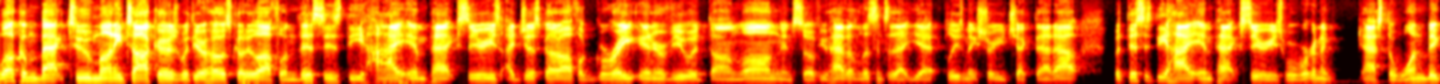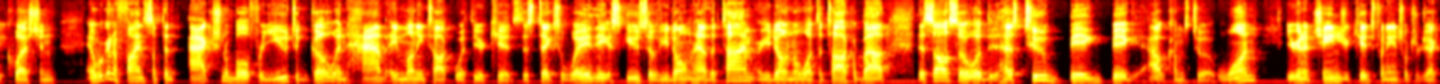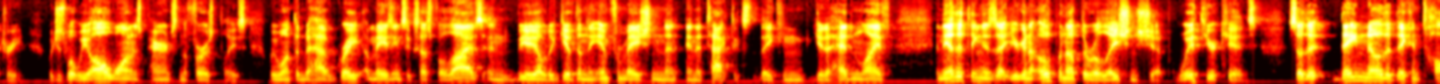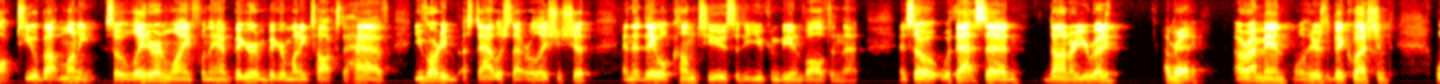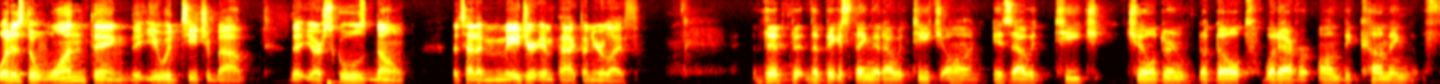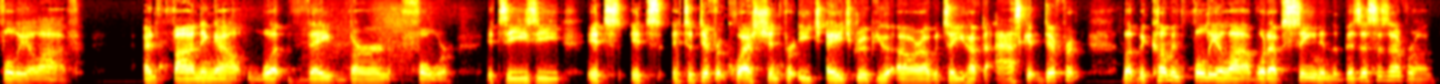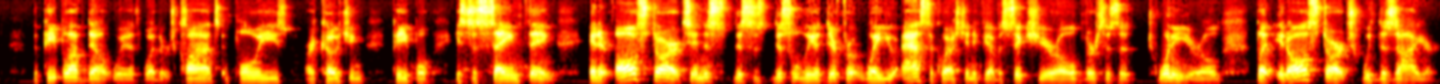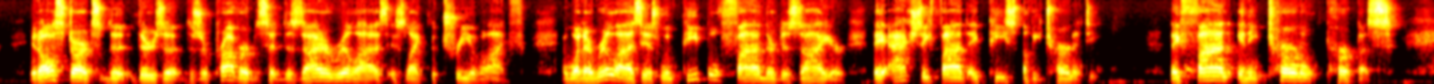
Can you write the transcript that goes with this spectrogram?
Welcome back to Money Talkers with your host, Cody Laughlin. This is the high impact series. I just got off a great interview with Don Long. And so if you haven't listened to that yet, please make sure you check that out. But this is the high impact series where we're going to ask the one big question and we're going to find something actionable for you to go and have a money talk with your kids. This takes away the excuse of you don't have the time or you don't know what to talk about. This also has two big, big outcomes to it. One, you're going to change your kids' financial trajectory which is what we all want as parents in the first place. We want them to have great, amazing, successful lives and be able to give them the information and, and the tactics that they can get ahead in life. And the other thing is that you're going to open up the relationship with your kids so that they know that they can talk to you about money. So later in life, when they have bigger and bigger money talks to have, you've already established that relationship and that they will come to you so that you can be involved in that. And so, with that said, Don, are you ready? I'm ready. All right, man. Well, here's the big question what is the one thing that you would teach about that your schools don't that's had a major impact on your life? The the biggest thing that I would teach on is I would teach children, adults, whatever, on becoming fully alive and finding out what they burn for. It's easy. It's it's it's a different question for each age group. You or I would say you have to ask it different. But becoming fully alive, what I've seen in the businesses I've run, the people I've dealt with, whether it's clients, employees, or coaching people, it's the same thing. And it all starts, and this this is this will be a different way you ask the question if you have a six year old versus a 20 year old, but it all starts with desire. It all starts the there's a there's a proverb that said desire realized is like the tree of life. And what I realize is when people find their desire, they actually find a piece of eternity. They find an eternal purpose.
